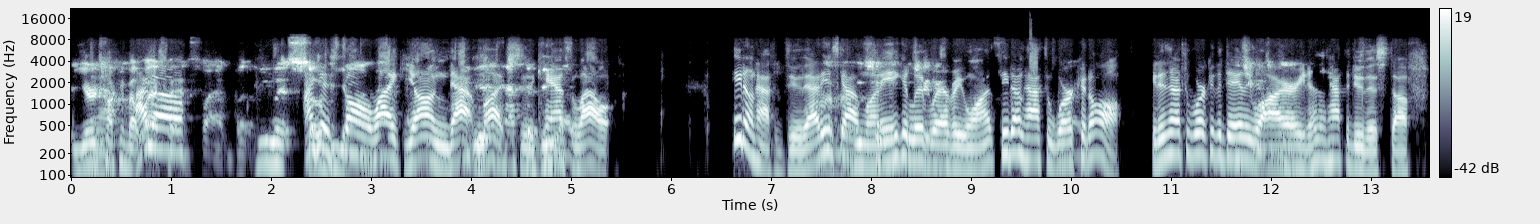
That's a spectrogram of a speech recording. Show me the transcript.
You're Yeah. talking about I know. him slack, but he went so I just don't like Young that He much to to cancel that. out. He don't have to do that. He's got he money. should- He can he live should- wherever he wants. He doesn't have to work Right. at all. He doesn't have to work at the Daily should- Wire. He doesn't have to do this stuff.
